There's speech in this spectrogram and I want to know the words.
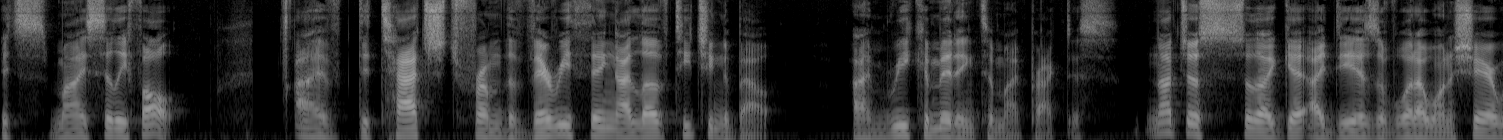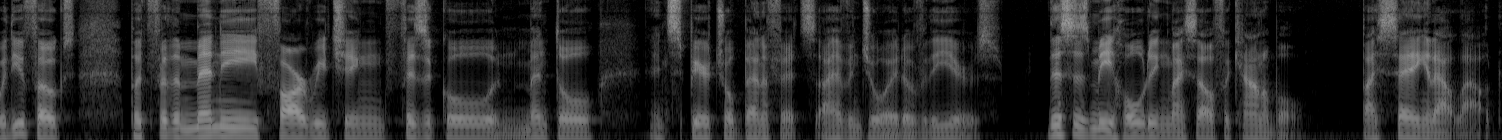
It's my silly fault. I've detached from the very thing I love teaching about. I'm recommitting to my practice, not just so that I get ideas of what I want to share with you folks, but for the many far reaching physical and mental and spiritual benefits I have enjoyed over the years. This is me holding myself accountable by saying it out loud.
